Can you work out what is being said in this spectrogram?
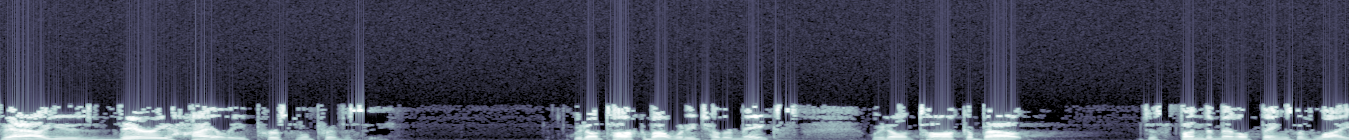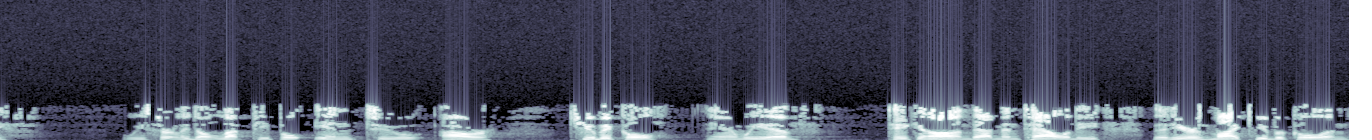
values very highly personal privacy. We don't talk about what each other makes. We don't talk about just fundamental things of life. We certainly don't let people into our cubicle and we have taken on that mentality that here's my cubicle and,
